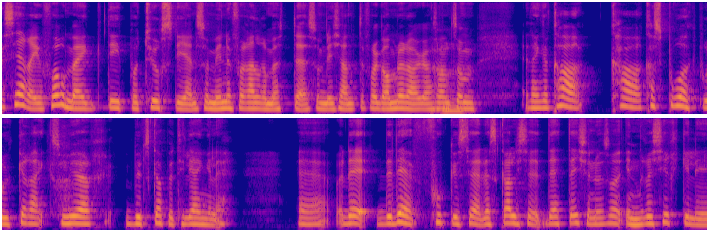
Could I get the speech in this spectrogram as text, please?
ser jeg jo for meg de på turstien som mine foreldre møtte, som de kjente fra gamle dager. Sånn, som jeg tenker, hva, hva, hva språk bruker jeg som gjør budskapet tilgjengelig? Eh, og det, det det fokuset. Det skal ikke, dette er ikke noe sånn indrekirkelig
